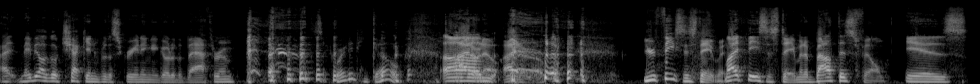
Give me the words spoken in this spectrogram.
I, maybe I'll go check in for the screening and go to the bathroom. Where did he go? I don't Um, know. I don't know. Your thesis statement. My thesis statement about this film is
